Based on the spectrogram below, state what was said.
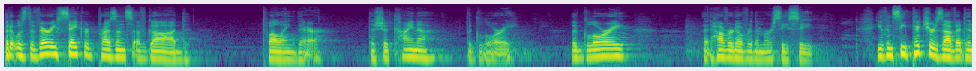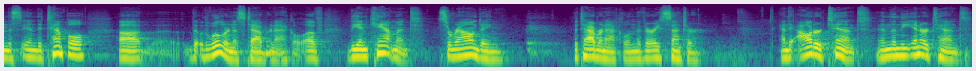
but it was the very sacred presence of God dwelling there. The Shekinah, the glory. The glory that hovered over the mercy seat. You can see pictures of it in, this, in the temple, uh, the, the wilderness tabernacle, of the encampment surrounding the tabernacle in the very center, and the outer tent, and then the inner tent,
